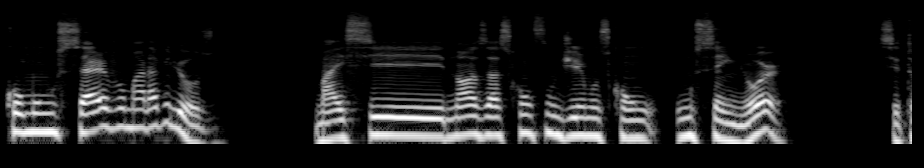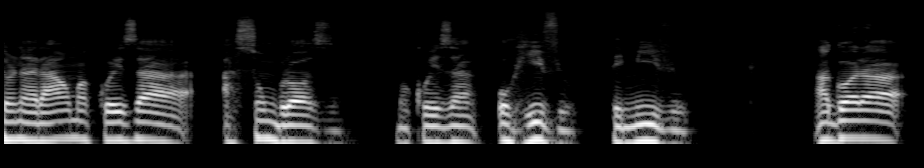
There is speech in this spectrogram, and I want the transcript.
como um servo maravilhoso, mas se nós as confundirmos com um senhor, se tornará uma coisa assombrosa, uma coisa horrível, temível. Agora,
